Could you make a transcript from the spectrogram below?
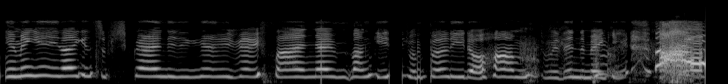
Yeah, make sure you like and subscribe. This is gonna be very fun. No monkeys were bullied or harmed within the making.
